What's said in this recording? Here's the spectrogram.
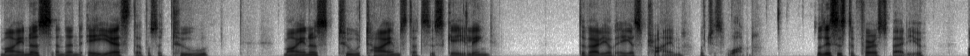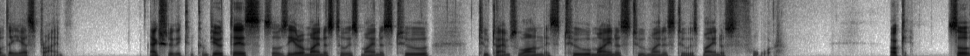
minus, and then the AS, that was a 2, minus 2 times, that's the scaling, the value of AS prime, which is 1. So this is the first value of the AS prime. Actually, we can compute this. So 0 minus 2 is minus 2. 2 times 1 is 2, minus 2 minus 2 is minus 4. Okay, so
